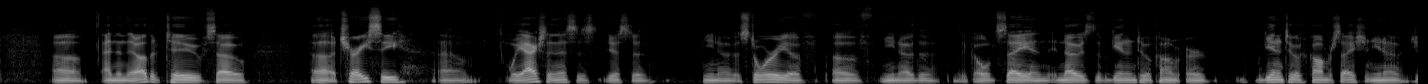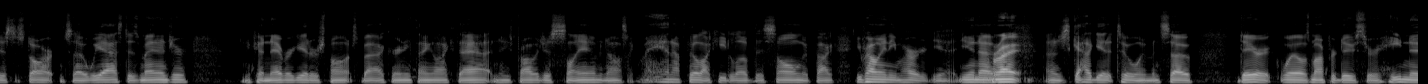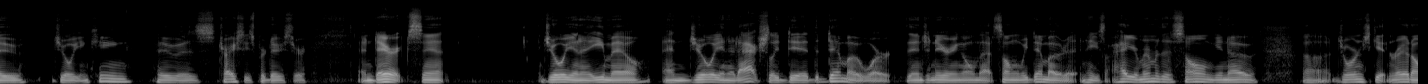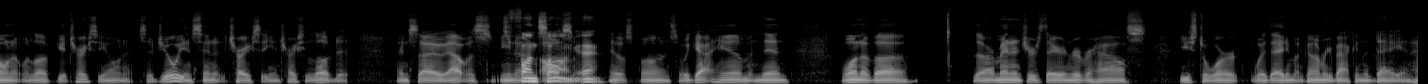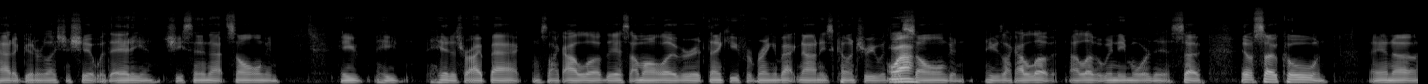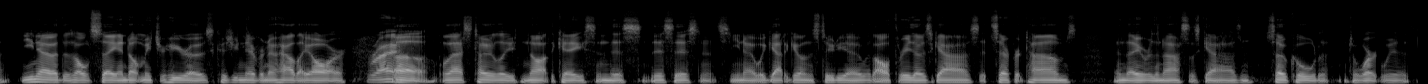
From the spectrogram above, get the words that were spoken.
uh, and then the other two. So uh, Tracy, um, we actually, and this is just a you know a story of of you know the the old saying it knows the beginning to a con or beginning to a conversation you know just to start. And so we asked his manager and he could never get a response back or anything like that. And he's probably just slammed. And i was like man i feel like he'd love this song if i he probably ain't even heard it yet you know? Right. i just got to get it to him. And so derek wells my producer he knew julian king who is tracy's producer. And derek sent Julian an email, and Julian had actually did the demo work, the engineering on that song. We demoed it, and he's like, "Hey, you remember this song? You know, uh, Jordan's getting Rhett on it. Would love to get Tracy on it." So Julian sent it to Tracy, and Tracy loved it, and so that was you It's know fun song, awesome. yeah. it was fun. So we got him, and then one of uh the, our managers there in River House used to work with Eddie Montgomery back in the day, and had a good relationship with Eddie, and she sent him that song, and he he hit us right back. and was like, "I love this. I'm all over it. Thank you for bringing back '90s country with Wow. this song." And he was like, "I love it. I love it. We need more of this." So it was so cool. And and uh, you know the old saying, "Don't meet your heroes because you never know how they are." Right. Uh, well, that's totally not the case in this this instance. You know, we got to go in the studio with all three of those guys at separate times, and they were the nicest guys and so cool to to work with.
